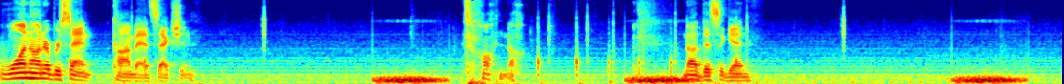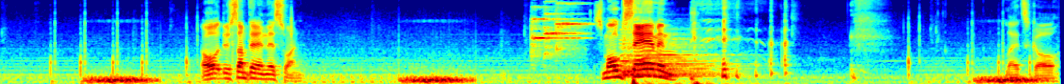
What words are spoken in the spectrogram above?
One hundred percent combat section. Oh no. Not this again. Oh, there's something in this one. Smoked salmon. Let's go.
